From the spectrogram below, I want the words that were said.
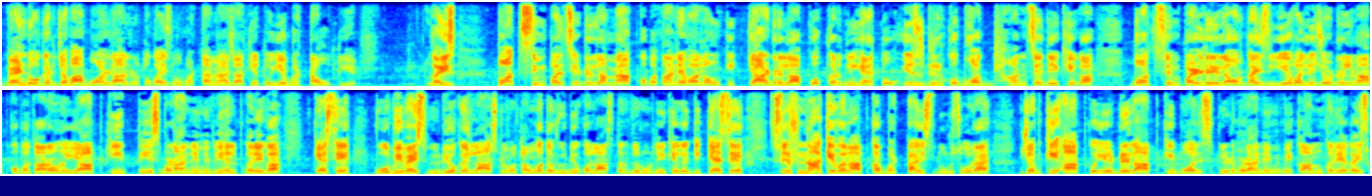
बैंड हो गया जब आप बॉल डाल रहे हो तो गाइज़ वो भट्टा में आ जाती है तो ये भट्टा होती है। गाइज़ बहुत सिंपल सी ड्रिल अब मैं आपको बताने वाला हूँ कि क्या ड्रिल आपको करनी है तो इस ड्रिल को बहुत ध्यान से देखिएगा। बहुत सिंपल ड्रिल है और गाइज़ ये वाली जो ड्रिल मैं आपको बता रहा हूँ ना, ये आपकी पेस बढ़ाने में भी हेल्प करेगा। कैसे? वो भी मैं इस वीडियो के लास्ट में बताऊँगा तो वीडियो को लास्ट तक ज़रूर देखिएगा कि कैसे सिर्फ़ ना केवल आपका भट्टा इस दूर से हो रहा है, जबकि आपको ये ड्रिल आपकी बॉल स्पीड बढ़ाने में भी काम करेगा इस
